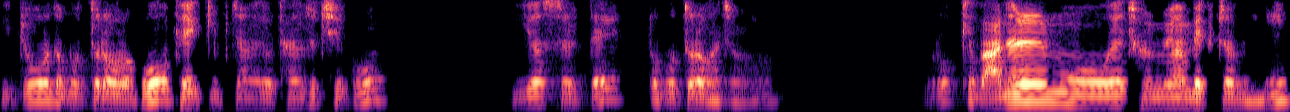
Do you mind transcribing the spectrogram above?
이쪽으로도 못 들어가고 백 입장에도 단수 치고 이었을 때 또 못 들어가죠. 이렇게 마늘모의 절묘한 맥점이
